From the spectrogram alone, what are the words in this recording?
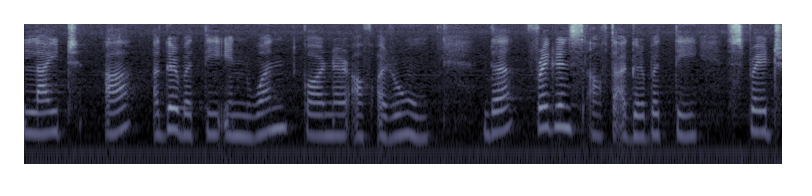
light a agarbatti in one corner of a room, the fragrance of the agarbatti spread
